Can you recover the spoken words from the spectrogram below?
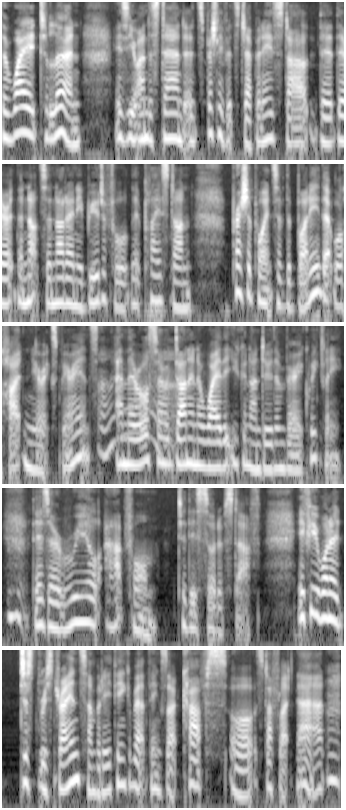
The way to learn is you understand, especially if it's Japanese style, they're, they're, the knots are not only beautiful, they're placed on pressure points of the body that will heighten your experience, and they're also ah. done in a way that you can undo them very quickly. Mm-hmm. There's a real art form to this sort of stuff. If you want to just restrain somebody, think about things like cuffs or stuff like that mm.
